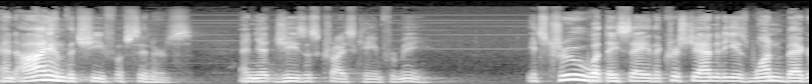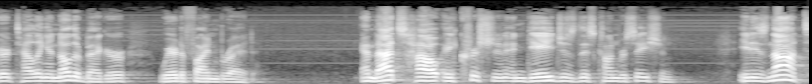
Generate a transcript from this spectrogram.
And I am the chief of sinners, and yet Jesus Christ came for me. It's true what they say that Christianity is one beggar telling another beggar where to find bread. And that's how a Christian engages this conversation. It is not,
